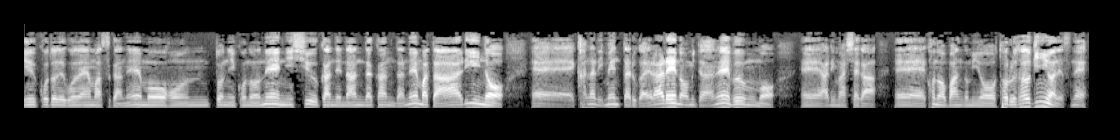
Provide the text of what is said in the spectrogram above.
いうことでございますがね、もう本当にこのね、2週間でなんだかんだね、またアリーの、えーかなりメンタルが得られの、みたいなね、ブームも、えーありましたが、えーこの番組を撮る時にはですね、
